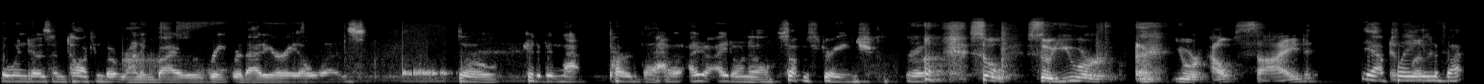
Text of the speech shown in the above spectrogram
The windows I'm talking about running by were right where that aerial was. So could have been that part of the house. I, I don't know. Something strange, right? So so you were you were outside. Yeah playing in the back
